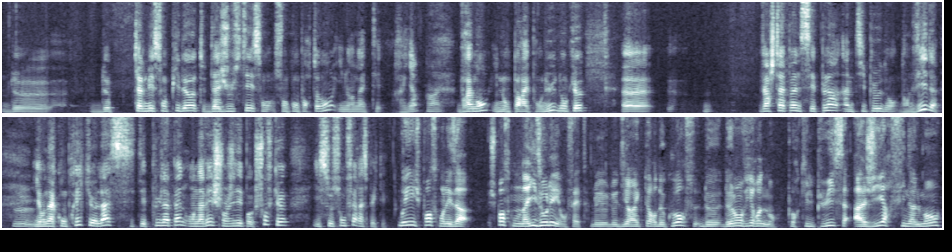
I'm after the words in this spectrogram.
de, calmer son pilote, d'ajuster son, comportement. Il n'en a été rien. Vraiment, ils n'ont pas répondu. Donc, euh, euh, Verstappen s'est plaint un petit peu dans, le vide hmm. et on a compris que là, c'était plus la peine. On avait changé d'époque. Je trouve qu'ils se sont fait respecter. Oui, je pense qu'on les a. Je pense qu'on a isolé en fait le, directeur de course de, l'environnement pour qu'il puisse agir finalement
